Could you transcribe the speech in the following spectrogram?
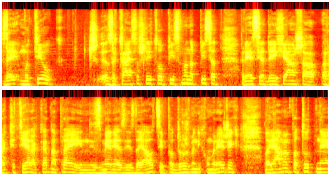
Zdaj, motiv, zakaj so šli to pismo napisati, res je, da jih Janša raketira kar naprej in izmerja z izdajalci po družbenih omrežjih, verjamem pa tudi ne.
